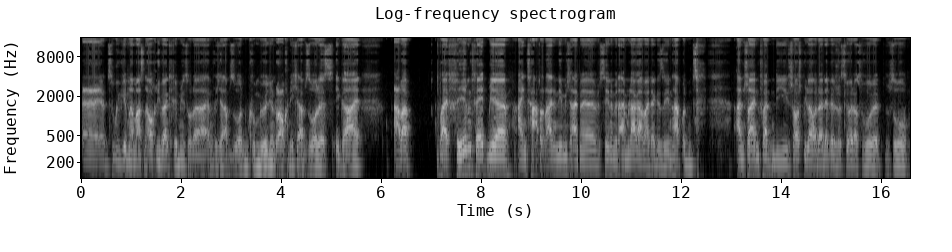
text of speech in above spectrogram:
äh, zugegebenermaßen auch lieber Krimis oder irgendwelche absurden Komödien oder auch nicht absurdes, egal. Aber bei Filmen fällt mir ein Tatort ein, in dem ich eine Szene mit einem Lagerarbeiter gesehen habe und anscheinend fanden die Schauspieler oder der Regisseur das wohl so,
